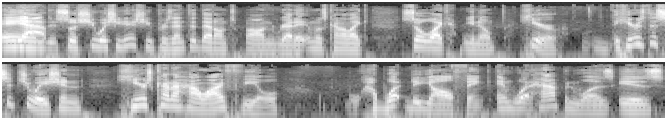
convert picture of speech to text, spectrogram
and Yeah. so she what she did she presented that on on reddit and was kind of like so like you know here here's the situation here's kind of how i feel what do y'all think and what happened was is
